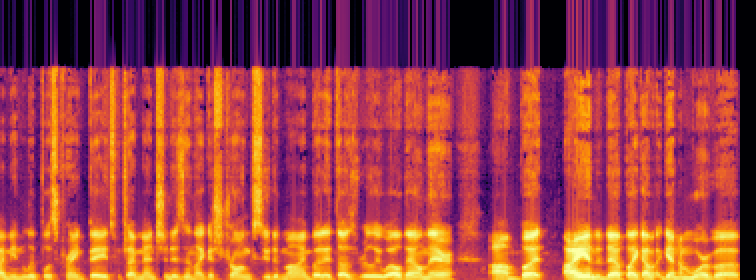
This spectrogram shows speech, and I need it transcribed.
I mean, lipless crankbaits, which I mentioned isn't like a strong suit of mine, but it does really well down there. Um, but I ended up like, I'm, again, I'm more of a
